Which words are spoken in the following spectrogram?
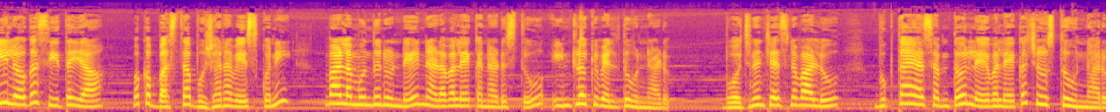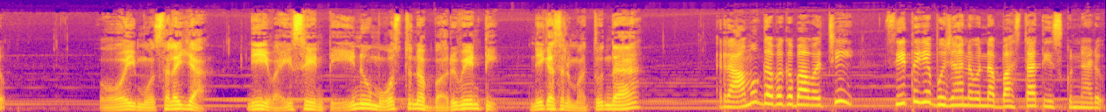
ఈలోగా సీతయ్య ఒక బస్తా భుజాన వేసుకుని వాళ్ళ ముందు నుండే నడవలేక నడుస్తూ ఇంట్లోకి వెళ్తూ ఉన్నాడు. భోజనం చేసిన వాళ్ళు భుక్తాయాసంతో లేవలేక చూస్తూ ఉన్నారు. ఓయ్ ముసలయ్యా నీ వయసేంటి? నువ్వు మోస్తున్న బరువేంటి? నీకసలు మత్తుందా? రాము గబగబా వచ్చి సీతయ్య భుజాన ఉన్న బస్తా తీసుకున్నాడు.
